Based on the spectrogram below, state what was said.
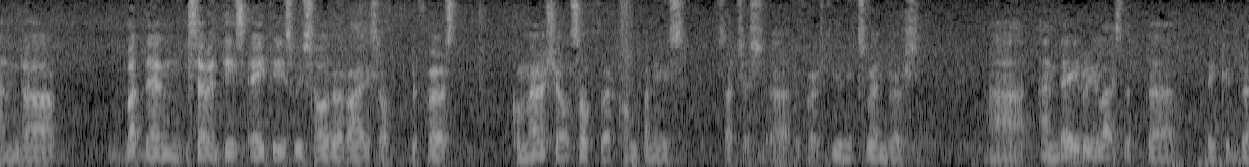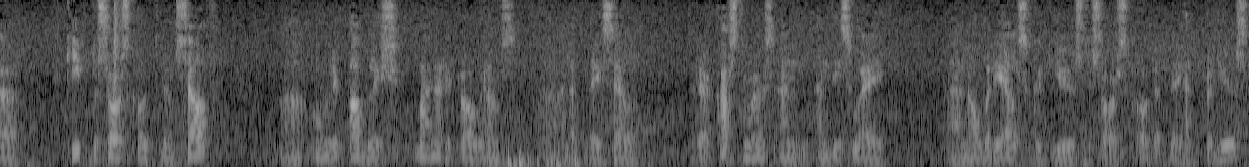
And but then 70s 80s we saw the rise of the first commercial software companies such as uh, the first Unix vendors uh, and they realized that uh, they could uh, keep the source code to themselves, uh, only publish binary programs uh, that they sell to their customers and, and this way nobody else could use the source code that they had produced.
